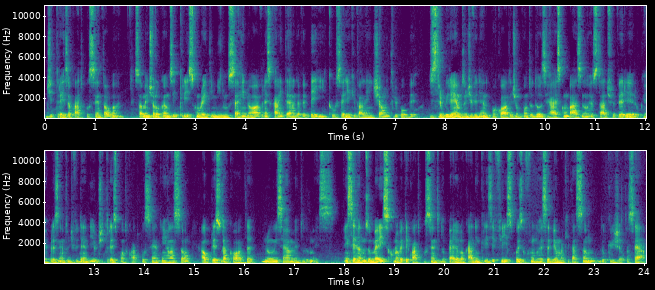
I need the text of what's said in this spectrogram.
de 3 a 4% ao ano. Somente alocamos em CRIs com rating mínimo CR9 na escala interna da VPI, que seria equivalente a um BBB. Distribuiremos um dividendo por cota de R$ 1,12 com base no resultado de fevereiro, que representa um dividendo yield de 13,4% em relação ao preço da cota no encerramento do mês. Encerramos o mês com 94% do PL alocado em crise FIIs, pois o fundo recebeu uma quitação do CRIs JCA.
